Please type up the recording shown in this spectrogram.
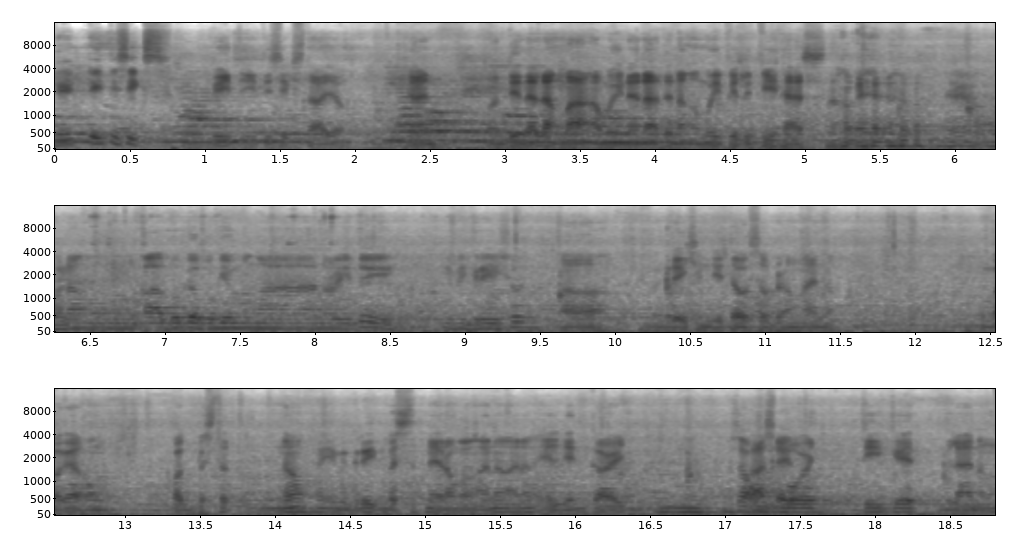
Gate 86. Gate 86 tayo. Yan, konti na lang, maamoy na natin ang amoy Pilipinas. No? Ayan, walang kaabog-abog yung mga ano rito eh. Immigration. Oo, immigration dito, sobrang ano. Kumbaga kung pag basta, no, immigrate, basta meron kang ano, ano, alien card, Mm, passport, kompleto. ticket, wala nang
